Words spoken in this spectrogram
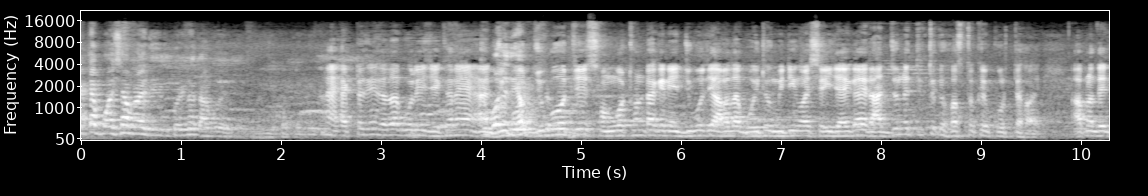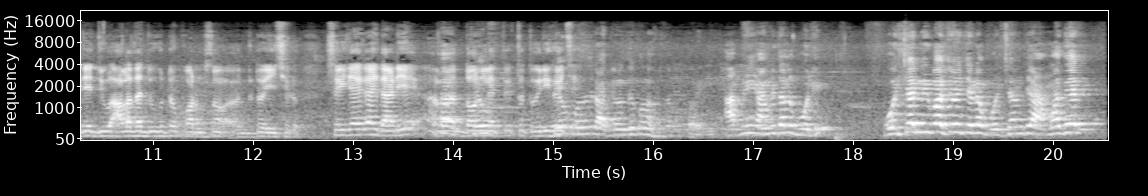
একটা পয়সা আমরা রিলিজ করি না তারপরে ইয়ে না। একটা জিনিস দাদা বলি যেখানে। যুব- যে সংগঠনটাকে নিয়ে যুব যে আলাদা বৈঠক মিটিং হয় সেই জায়গায় রাজ্য নেতৃত্বকে হস্তক্ষেপ করতে হয়। আপনাদের যে যুব- আলাদা দুটো কর্ম দুটো ই ছিল সেই জায়গায় দাঁড়িয়ে আবার দল নেতৃত্ব তৈরি হয়েছে। কোনোদিন রাজ্যমন্ত্রী কোনো হস্তক্ষেপ করেনি। আপনি আমি তাহলে বলি পঞ্চায়েত নির্বাচনে যেটা বলছিলাম যে আমাদের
